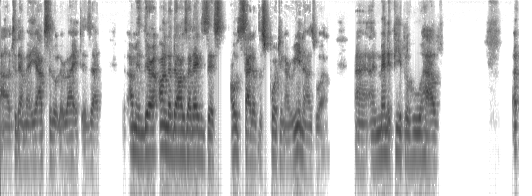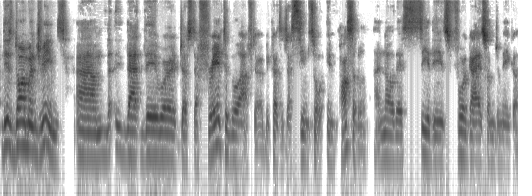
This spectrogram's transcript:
uh, to them, and you're absolutely right, is that I mean there are underdogs that exist outside of the sporting arena as well uh, and many people who have uh, these dormant dreams um, th- that they were just afraid to go after because it just seemed so impossible. And now they see these four guys from Jamaica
